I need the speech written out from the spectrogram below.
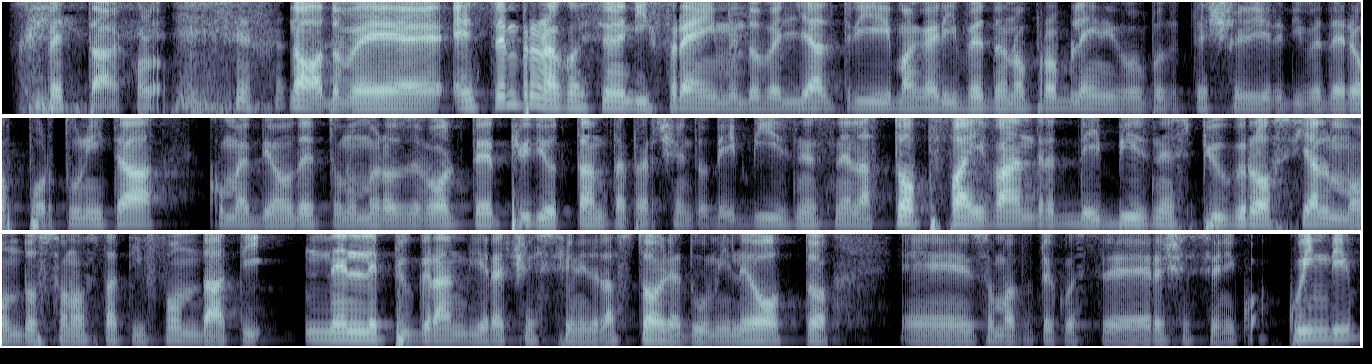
Spettacolo. No, dove è sempre una questione di frame, dove gli altri magari vedono problemi, voi potete scegliere di vedere opportunità. Come abbiamo detto numerose volte, più di 80% dei business nella top 500 dei business più grossi al mondo sono stati fondati nelle più grandi recessioni della storia, 2008 e insomma tutte queste recessioni qua. Quindi,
